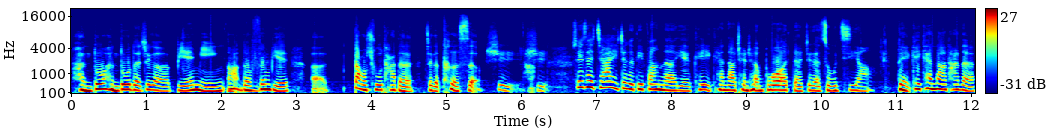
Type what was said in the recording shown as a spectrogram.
很多很多的这个别名啊，都分别呃。道出它的这个特色。是是，所以在嘉义这个地方呢，也可以看到陈澄波的这个足迹啊。对，可以看到他的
